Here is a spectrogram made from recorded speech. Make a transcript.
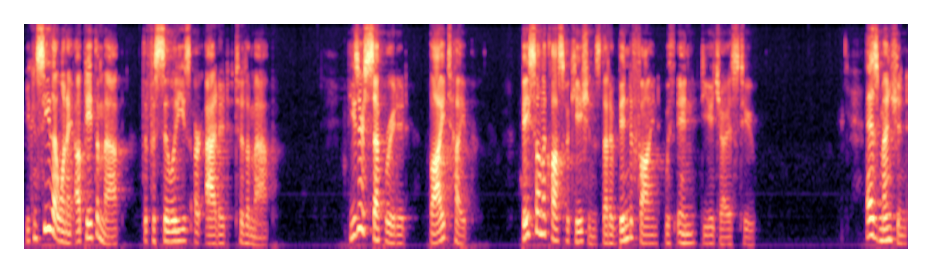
You can see that when I update the map, the facilities are added to the map. These are separated by type based on the classifications that have been defined within DHIS2. As mentioned,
